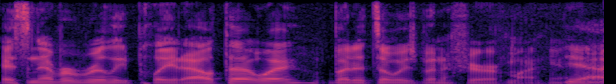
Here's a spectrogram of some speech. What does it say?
It's never really played out that way, but it's always been a fear of mine. Yeah,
